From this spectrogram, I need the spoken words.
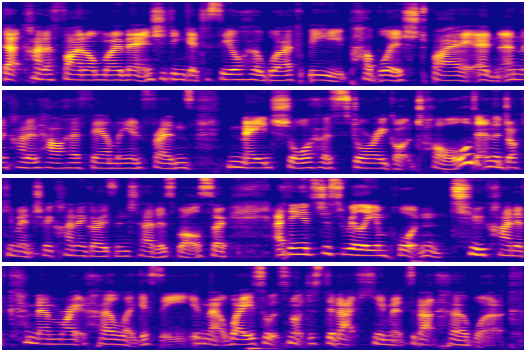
that kind of final moment, and she didn't get to see all her work be published by and and the kind of how her family and friends made sure her story got told, and the documentary kind of goes into that as well. So I think it's just really important to kind of commemorate her legacy in that way. So it's not just about him; it's about her work.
